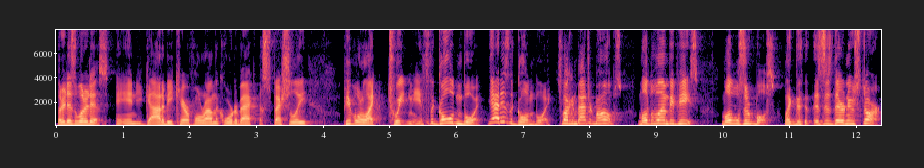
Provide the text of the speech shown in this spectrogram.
but it is what it is. And you got to be careful around the quarterback, especially people are like tweeting me, it's the golden boy. Yeah, it is the golden boy. It's fucking Patrick Mahomes. Multiple MVPs, multiple Super Bowls. Like, this is their new star.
